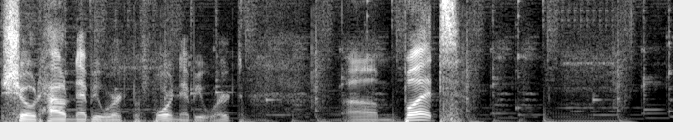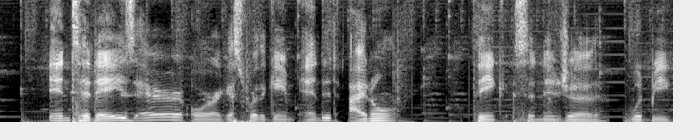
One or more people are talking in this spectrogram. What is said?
showed how Nebby worked before Nebby worked. Um, but in today's era, or I guess where the game ended, I don't think Ninja would be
